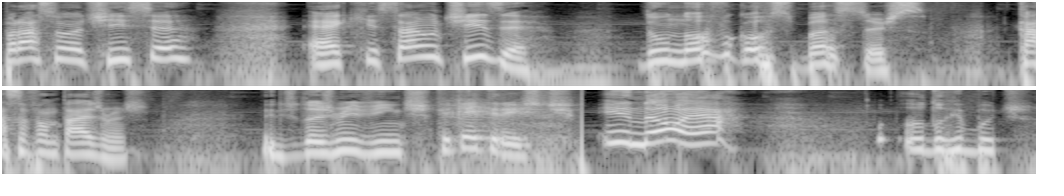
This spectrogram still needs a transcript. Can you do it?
Próxima notícia é que saiu um teaser um novo Ghostbusters Caça-Fantasmas de 2020. Fiquei triste. E não é o do reboot.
